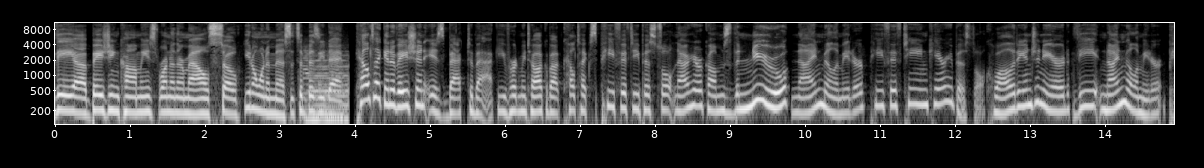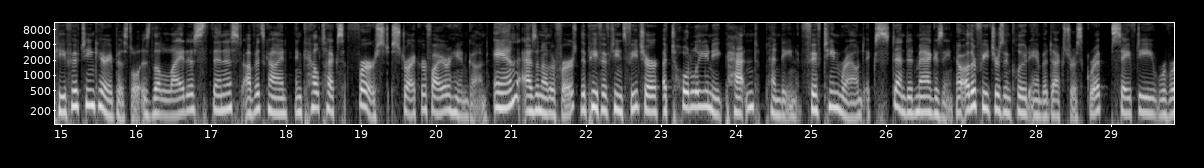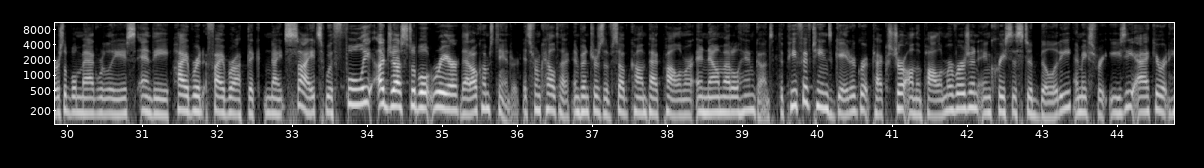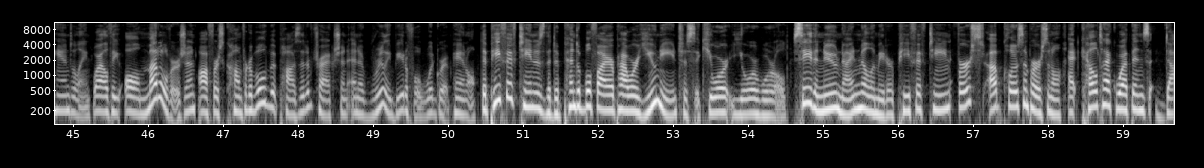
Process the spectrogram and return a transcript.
the uh, Beijing commies running their mouths. So you don't want to miss. It's a busy day. Keltec Innovation is back to back. You've heard me talk about Keltec's P50 pistol. Now here comes the new 9mm P15 carry pistol. Quality engineered, the 9mm P15 carry pistol is the lightest, thinnest of its kind, and Keltec's first striker fire handgun. And as another first, the P15s feature a totally unique patent pending 15 round extended magazine. Now, other features include ambidextrous grip, safety, reverse reversible mag release, and the hybrid fiber optic night sights with fully adjustable rear. That all comes standard. It's from Keltec, inventors of subcompact polymer and now metal handguns. The P15's Gator grip texture on the polymer version increases stability and makes for easy, accurate handling, while the all metal version offers comfortable but positive traction and a really beautiful wood grip panel. The P15 is the dependable firepower you need to secure your world. See the new 9mm P15 first up close and personal at KeltecWeapons.com.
